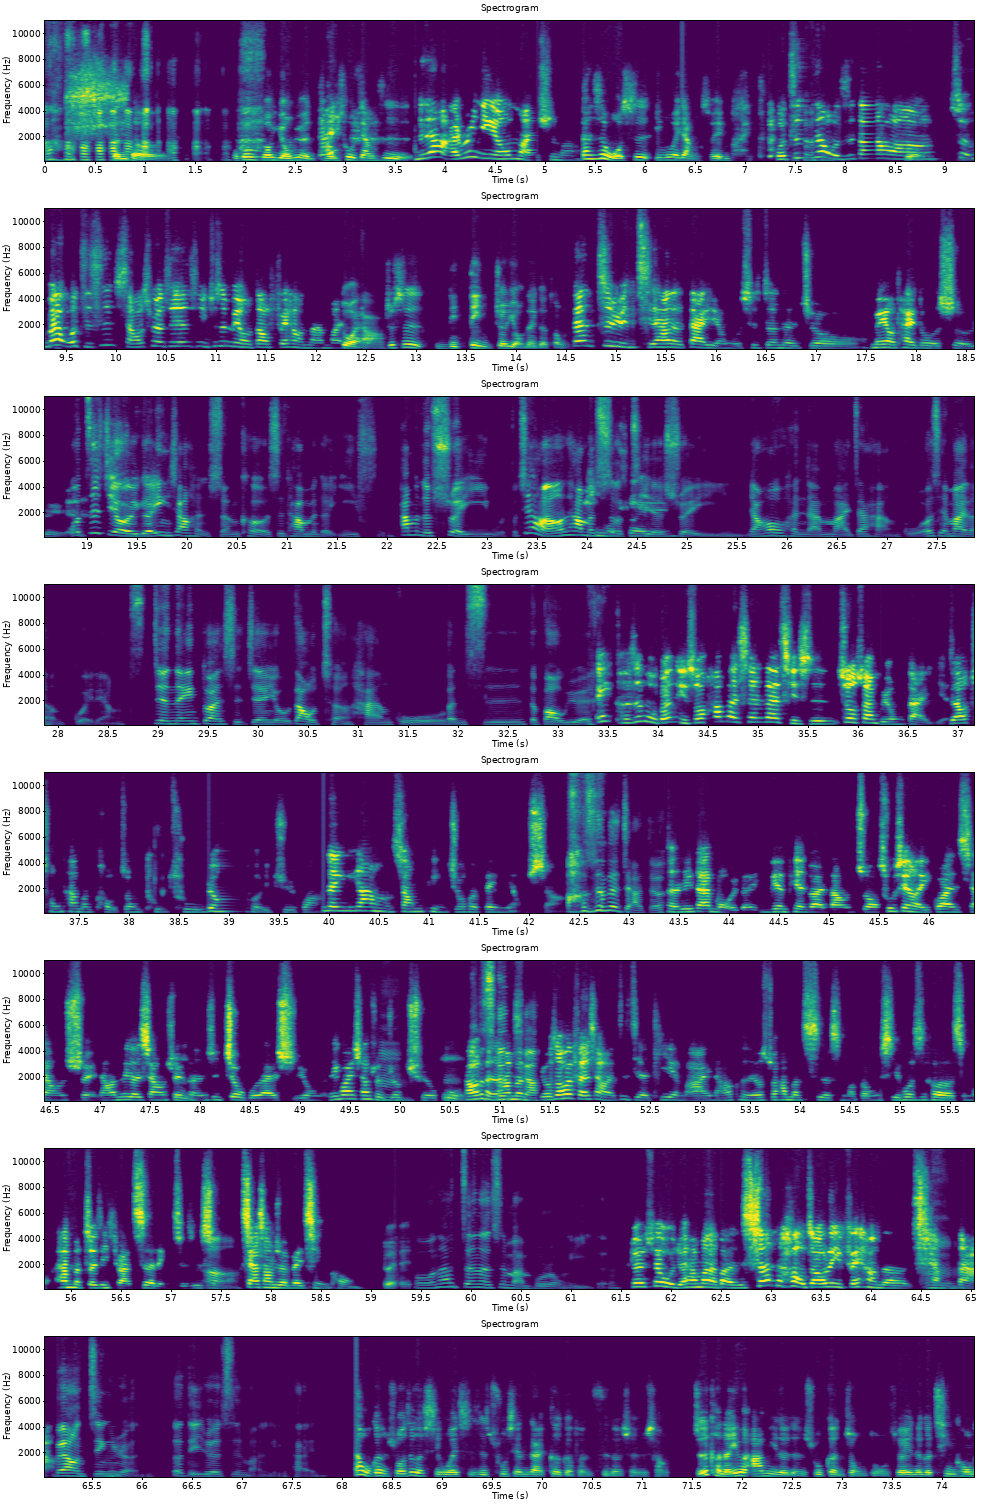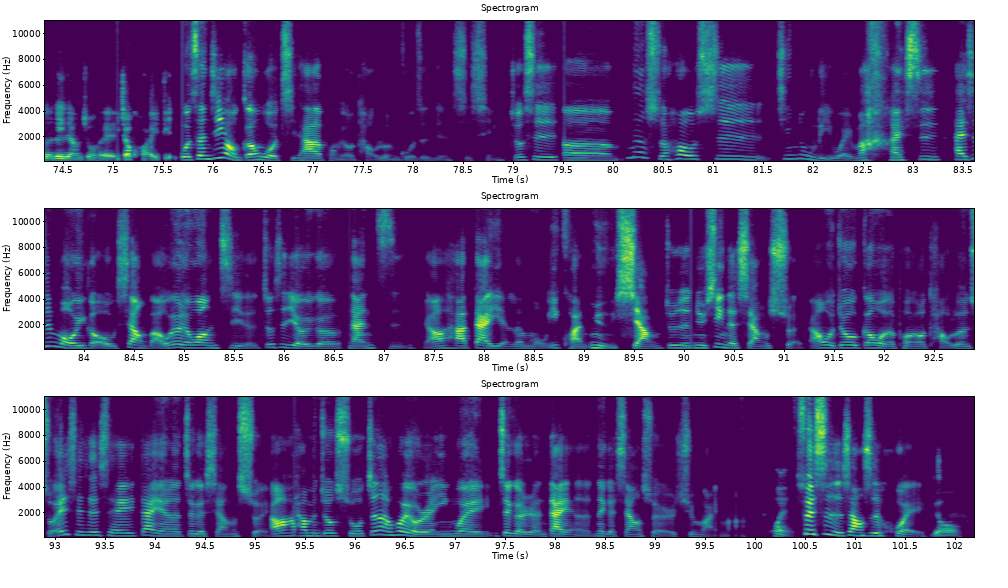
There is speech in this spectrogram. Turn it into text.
真的，我跟你说，永远糖醋酱是。你知道艾瑞你也有买是吗？但是我是因为酱所以买的。我知道，我知道啊。是没有，我只是想要确认这件事情，就是没有到非常难买。对啊，就是你订就有那个东西。但至于其他的代言，我是真的就没有太多的涉虑。我自己有一个印象很深刻是他们的衣服，他们的睡衣，我我记得好像是他们设计的睡衣，然后很难买在韩国，而且卖。的很贵的样子，记得那一段时间有造成韩国粉丝的抱怨。哎，可是我跟你说，他们现在其实就算不用代言，只要从他们口中吐出任何一句话，那样商品就会被秒杀啊！真的假的？曾经在某一个影片片段当中出现了一罐香水，然后那个香水可能是救国在使用的，那罐香水就缺货，然后可能他们 有时候会分享自己的 TMI，然后可能又说他们吃了什么东西，或是喝了什么，他们最近喜欢吃的零食是什么。加上就会被清空，对哦，那真的是蛮不容易的。对，所以我觉得他们本身的号召力非常的强大，非常惊人，这的确是蛮厉害的。但我跟你说，这个行为其实出现在各个粉丝的身上。只是可能因为阿米的人数更众多，所以那个清空的力量就会比较快一点。我曾经有跟我其他的朋友讨论过这件事情，就是呃那时候是基努里维吗？还是还是某一个偶像吧？我有点忘记了。就是有一个男子，然后他代言了某一款女香，就是女性的香水。然后我就跟我的朋友讨论说，哎，谁谁谁代言了这个香水？然后他们就说，真的会有人因为这个人代言了那个香水而去买吗？会，所以事实上是会有。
